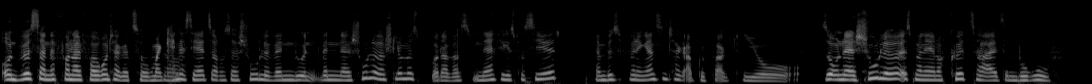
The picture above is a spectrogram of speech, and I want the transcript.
und wirst dann davon halt voll runtergezogen. Man Ja. kennt das ja jetzt auch aus der Schule. Wenn du, wenn in der Schule was Schlimmes oder was Nerviges passiert, dann bist du für den ganzen Tag abgefuckt. Jo. So, in der Schule ist man ja noch kürzer als im Beruf.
